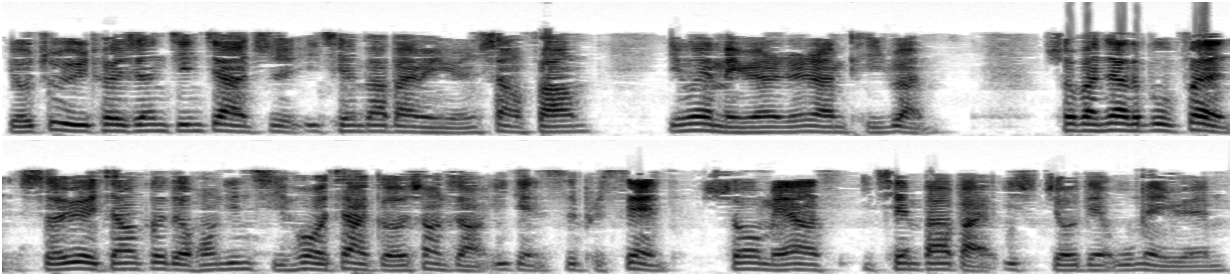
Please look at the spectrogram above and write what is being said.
有助于推升金价至一千八百美元上方，因为美元仍然疲软。收盘价的部分，十二月交割的黄金期货价格上涨一点四 percent，收每盎司一千八百一十九点五美元。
